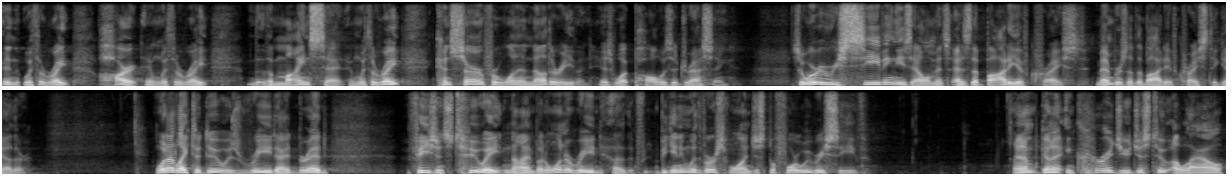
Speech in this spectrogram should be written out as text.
in, with the right heart and with the right the mindset and with the right concern for one another, even, is what Paul was addressing. So we're receiving these elements as the body of Christ, members of the body of Christ together. What I'd like to do is read, I'd read Ephesians 2 8 and 9, but I want to read uh, beginning with verse 1 just before we receive. And I'm going to encourage you just to allow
